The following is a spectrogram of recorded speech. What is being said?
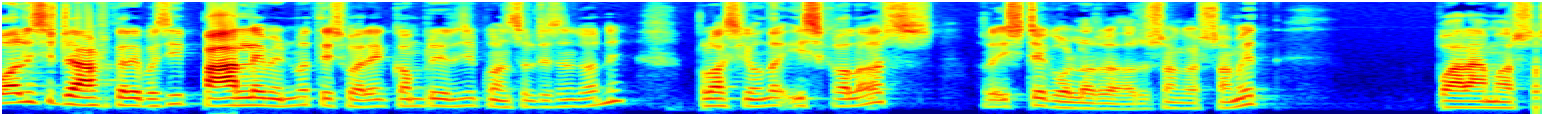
पोलिसी ड्राफ्ट गरेपछि पार्लियामेन्टमा त्यसको बारेमा कम्प्रिहेन्सिभ कन्सल्टेसन गर्ने प्लस के भन्दा स्कलर्स र स्टेक होल्डरहरूसँग समेत परामर्श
